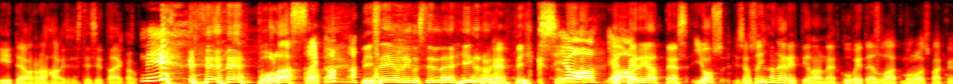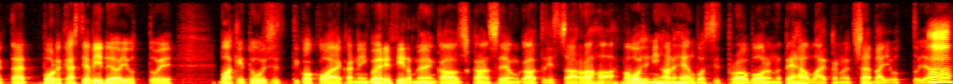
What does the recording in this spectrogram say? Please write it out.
itse on rahallisesti sitä aika niin. pulassa, niin se ei ole niinku silleen hirveän fiksu. Joo, Et joo. periaatteessa, jos, se on ihan eri tilanne, että kuvitellaan, että mulla olisi vaikka nyt näitä podcast- ja videojuttuja vakituisesti koko aika niin kuin eri firmojen kanssa, jonka kautta sit saa rahaa. Mä voisin ihan helposti sit pro bonona tehdä vaikka noita säbäjuttuja, mm.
